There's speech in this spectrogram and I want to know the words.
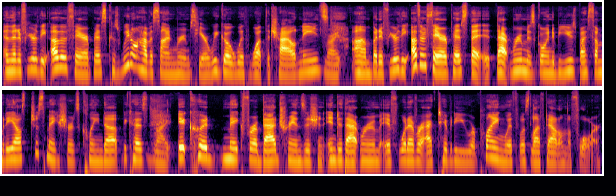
And then if you're the other therapist, because we don't have assigned rooms here, we go with what the child needs. Right. Um, but if you're the other therapist, that it- that room is going to be used by somebody else, just make sure it's cleaned up because Right. it could make for a bad transition into that room if whatever activity you were playing with was left out on the floor.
